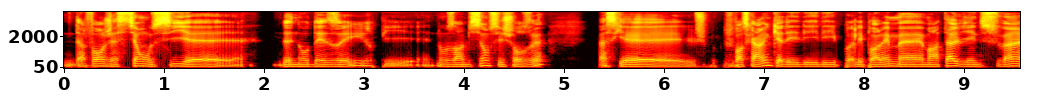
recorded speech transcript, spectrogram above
dans le fond, gestion aussi de nos désirs, puis nos ambitions, ces choses-là. Parce que je, pense quand même que des- les problèmes mentaux viennent souvent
